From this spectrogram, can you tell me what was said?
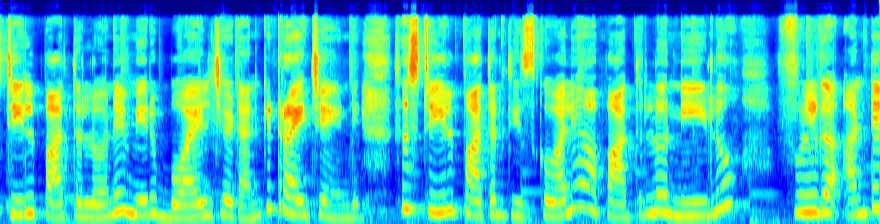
స్టీల్ పాత్రలోనే మీరు బాయిల్ చేయడానికి ట్రై చేయండి. సో స్టీల్ పాత్ర తీసుకోవాలి. ఆ పాత్రలో నీళ్ళు ఫుల్గా అంటే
